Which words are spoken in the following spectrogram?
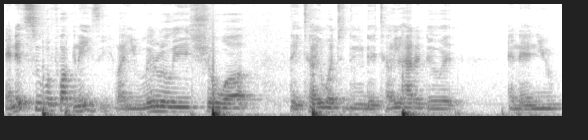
and it's super fucking easy. Like you literally show up, they tell you what to do, they tell you how to do it, and then you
